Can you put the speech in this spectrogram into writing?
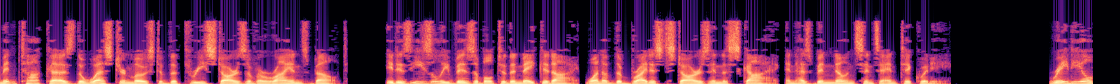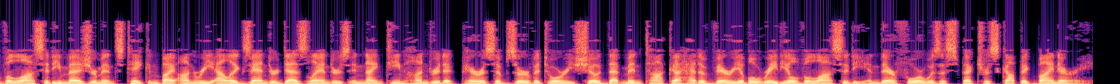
Mintaka is the westernmost of the three stars of Orion's belt. It is easily visible to the naked eye, one of the brightest stars in the sky, and has been known since antiquity. Radial velocity measurements taken by Henri-Alexandre Deslandres in 1900 at Paris Observatory showed that Mintaka had a variable radial velocity and therefore was a spectroscopic binary.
